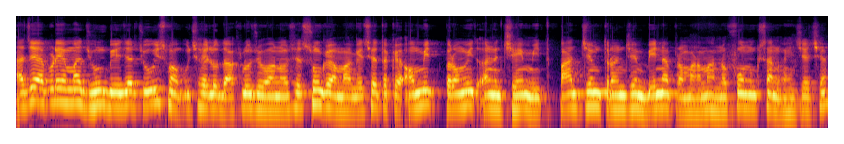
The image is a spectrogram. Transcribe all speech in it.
આજે આપણે એમાં જૂન બે હજાર ચોવીસમાં પૂછાયેલો દાખલો જોવાનો છે. શું કહેવા માગે છે? તો કે અમિત, પ્રમિત અને જયમિત, પાંચ જેમ, ત્રણ જેમ, બેના પ્રમાણમાં નફો નુકસાન વહેંચે છે.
